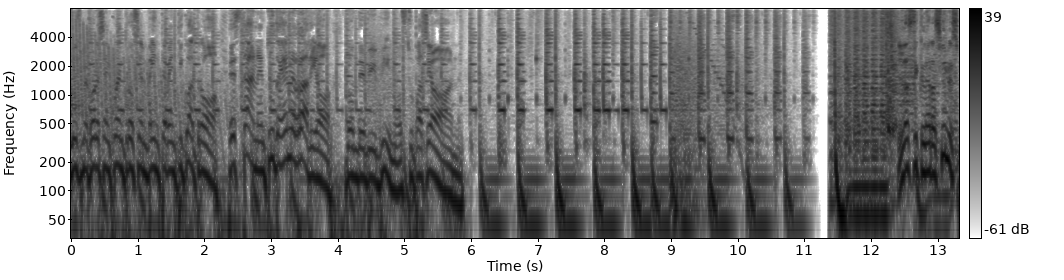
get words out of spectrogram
Los mejores encuentros en 2024 están en tu DN Radio, donde vivimos tu pasión. Las declaraciones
